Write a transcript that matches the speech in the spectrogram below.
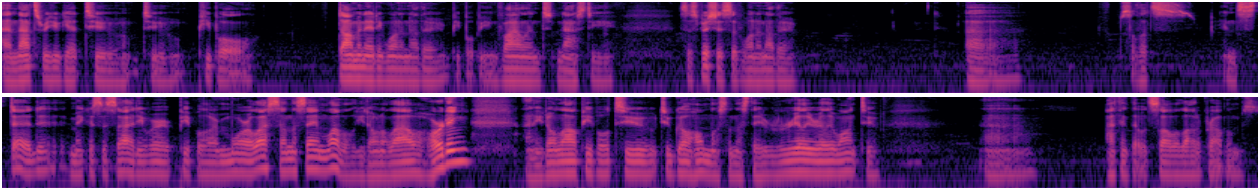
and that's where you get to to people dominating one another, people being violent, nasty, suspicious of one another. Uh, so let's instead make a society where people are more or less on the same level. You don't allow hoarding, and you don't allow people to to go homeless unless they really, really want to. Uh, I think that would solve a lot of problems,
